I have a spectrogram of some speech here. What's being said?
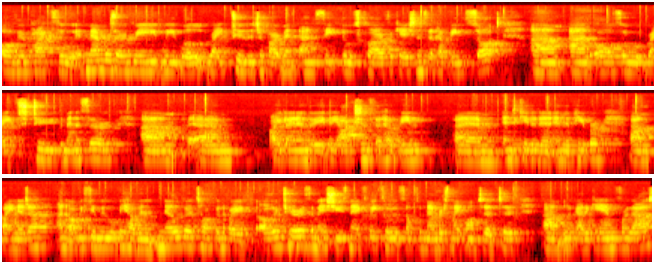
of your pack. So if members are agree, we will write to the department and seek those clarifications that have been sought. Um, and also write to the minister um, um, outlining the, the actions that have been um, indicated in, in the paper um, by NITA. And obviously, we will be having Nilga talking about other tourism issues next week, so it's something members might want to, to um, look at again for that.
